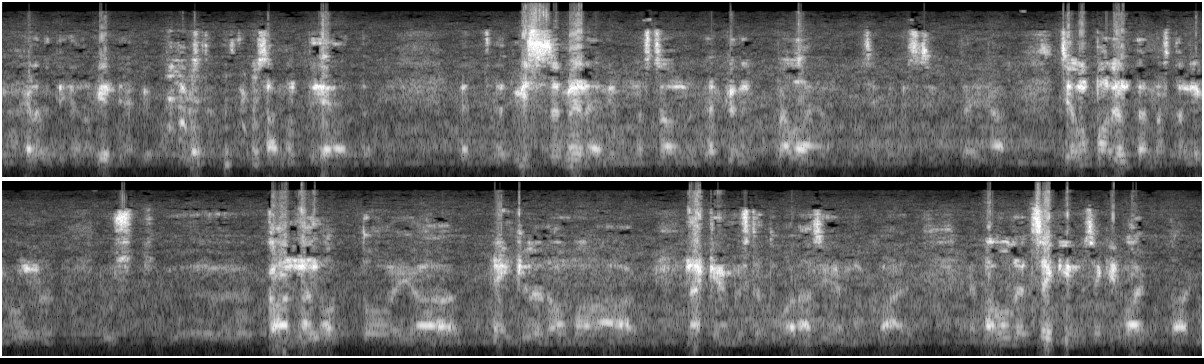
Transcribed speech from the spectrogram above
ihan helvetin hieno indiakin just kun saman tien, että, että, että, missä se menee, niin mun mielestä se on ehkä niin pelaajan silmissä sitten. Ja siellä on paljon tämmöistä niin kuin just kannanottoa ja henkilön omaa näkemystä tuodaan siihen mukaan. Et mä luulen, että sekin, sekin vaikuttaa aika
